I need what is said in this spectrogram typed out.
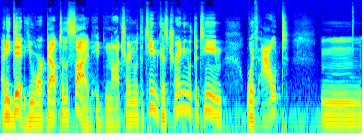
and he did he worked out to the side he did not train with the team because training with the team without mm,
